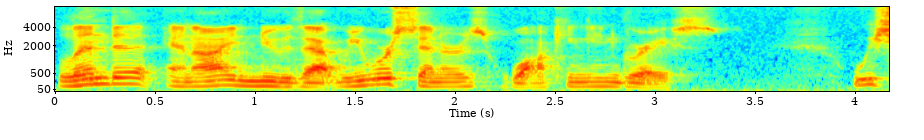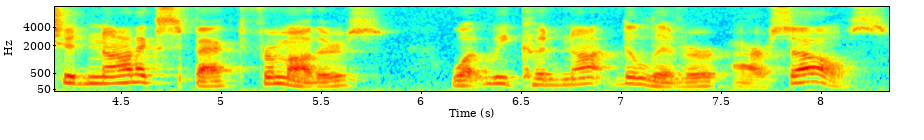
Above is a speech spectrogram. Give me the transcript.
Linda and I knew that we were sinners walking in grace. We should not expect from others what we could not deliver ourselves.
